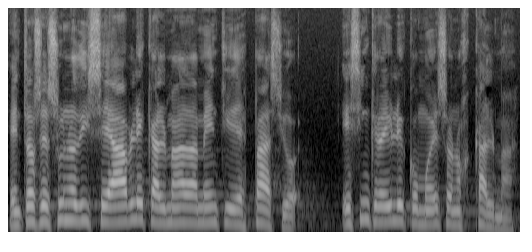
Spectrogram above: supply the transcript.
Entonces uno dice, hable calmadamente y despacio. Es increíble cómo eso nos calma.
